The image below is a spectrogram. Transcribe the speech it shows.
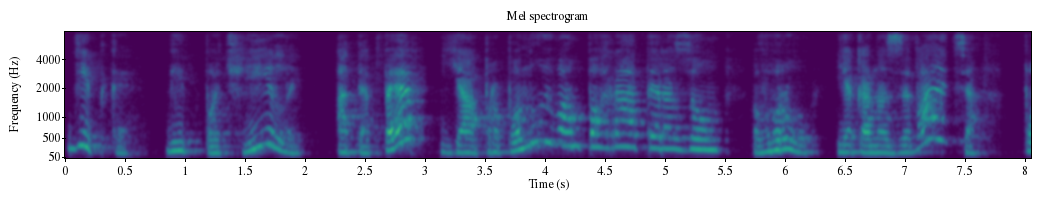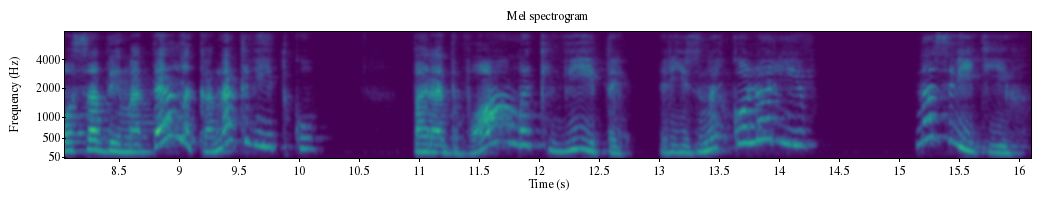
Дітки, відпочили, а тепер я пропоную вам пограти разом в гру, яка називається Посади метелика на квітку. Перед вами квіти різних кольорів. Назвіть їх.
